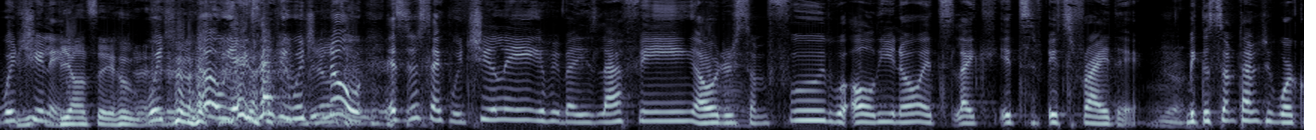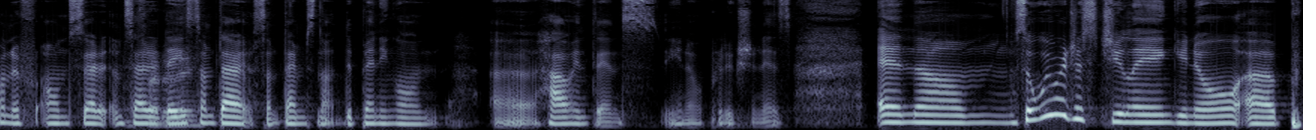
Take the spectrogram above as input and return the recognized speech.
we're chilling. Beyonce who? Which oh yeah exactly. Which no it's just like we're chilling everybody's laughing I order some food we're all you know it's like it's it's Friday. Because sometimes we work on a, on Saturday on Saturday, Saturday. sometimes sometimes not depending on uh how intense you know production is. And um so we were just chilling you know uh p-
